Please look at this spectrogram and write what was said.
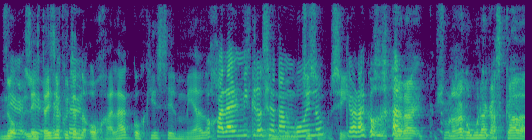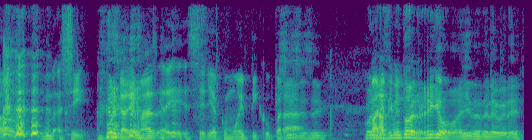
No, Sigue, le sigue, estáis escuchando. Ojalá cogiese el meado. Ojalá el micro sea tan bueno sí. que ahora coja. Era, sonara como una cascada. Una- sí, porque además eh, sería como épico para. Sí, sí, sí. Con Vale, el nacimiento del río ahí desde el Everest.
